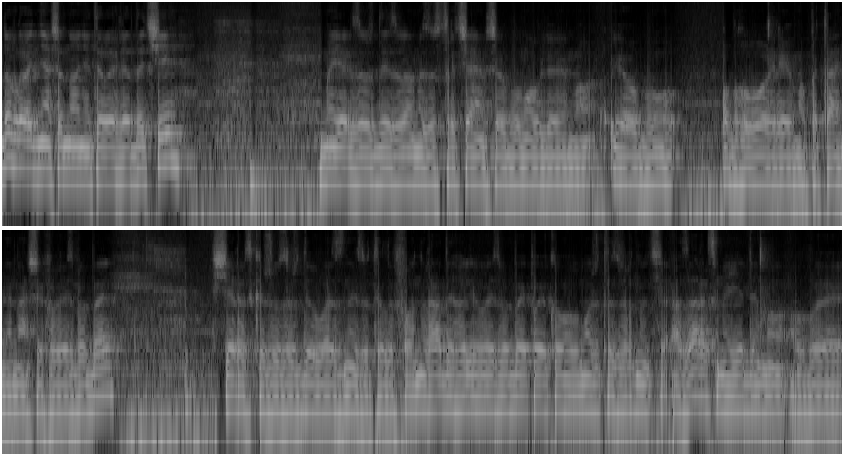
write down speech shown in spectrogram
Доброго дня, шановні телеглядачі. Ми, як завжди, з вами зустрічаємося, обумовлюємо і обговорюємо питання наших ОСББ. Ще раз кажу, завжди у вас знизу телефон Ради голів ОСББ, по якому ви можете звернутися. А зараз ми їдемо в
